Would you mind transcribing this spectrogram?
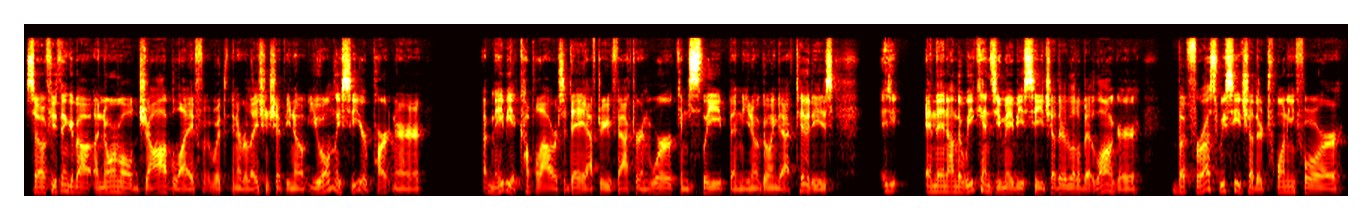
So if you think about a normal job life within a relationship, you know, you only see your partner uh, maybe a couple hours a day after you factor in work and sleep and you know going to activities and then on the weekends you maybe see each other a little bit longer but for us we see each other 24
